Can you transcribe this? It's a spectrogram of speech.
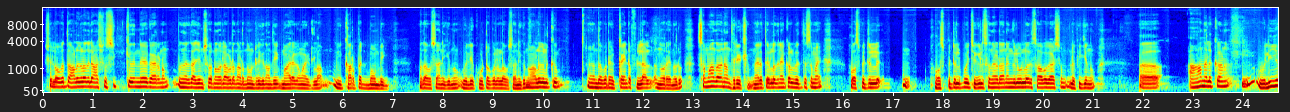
പക്ഷേ ലോകത്തെ ആളുകൾ അതിൽ ആശ്വസിക്കുന്നതിന് കാരണം നേരത്തെ അജിംസ് പറഞ്ഞ പോലെ അവിടെ നടന്നുകൊണ്ടിരിക്കുന്ന അതിമാരകമായിട്ടുള്ള ഈ കാർപ്പറ്റ് ബോംബിങ് അത് അവസാനിക്കുന്നു. വലിയ കൂട്ടക്കൊലകൾ അവസാനിക്കുന്നു. ആളുകൾക്ക് എന്താ പറയുക കൈൻഡ് ഓഫ് ലൾ എന്ന് പറയുന്ന ഒരു സമാധാന അന്തരീക്ഷം. നേരത്തെ ഉള്ളതിനേക്കാൾ വ്യത്യസ്തമായി ഹോസ്പിറ്റലിൽ ഹോസ്പിറ്റലിൽ പോയി ചികിത്സ നേടാനെങ്കിലുള്ള ഒരു സാവകാശം ലഭിക്കുന്നു. ആ നിലക്കാണ് ഈ വലിയ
